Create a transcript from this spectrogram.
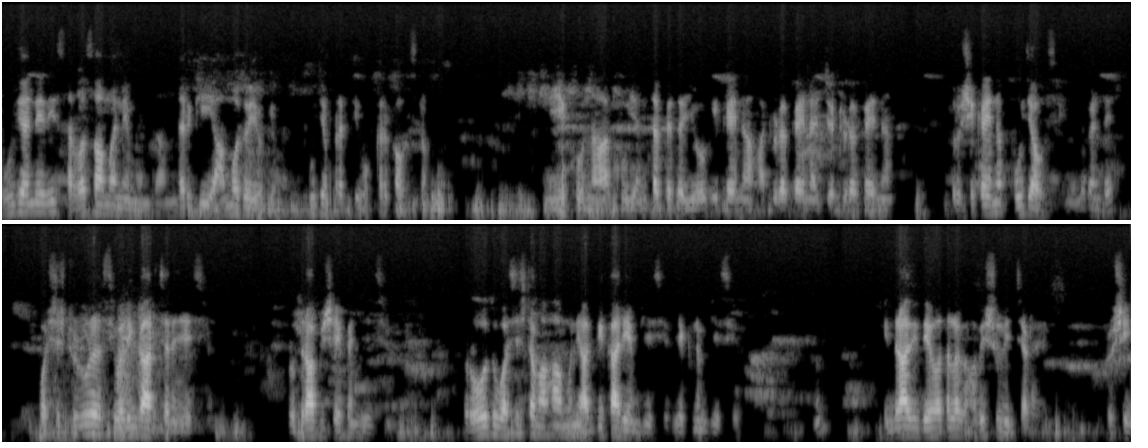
పూజ అనేది సర్వసామాన్యమైనది అందరికీ ఆమోదయోగ్యమైనది పూజ ప్రతి ఒక్కరికి అవసరం. నీకు నాకు ఎంత పెద్ద యోగికైనా హటుడకైనా జటుడకైనా ఋషికైనా పూజ అవసరం. ఎందుకంటే వశిష్ఠుడు కూడా శివలింగార్చన చేసి రుద్రాభిషేకం చేసింది రోజు వశిష్ఠ మహాముని అగ్నికార్యం చేసేది యజ్ఞం చేసేది. ఇంద్రాది దేవతలకు హవిష్యులు ఇచ్చాడు ఆయన ఋషి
